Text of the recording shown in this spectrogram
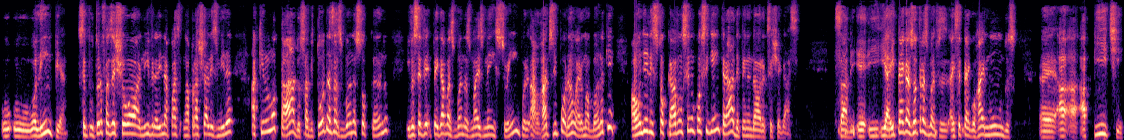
o, o Olímpia, Sepultura fazer show ao ar livre ali na, na Praça Charles Miller, aquilo lotado, sabe? Todas as bandas tocando e você pegava as bandas mais mainstream, por, ah, o Ratos de Porão era uma banda que, aonde eles tocavam, você não conseguia entrar, dependendo da hora que você chegasse, sabe? E, e, e aí pega as outras bandas, aí você pega o Raimundos, é, a, a, Pete,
